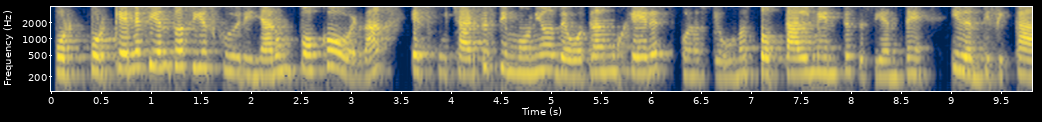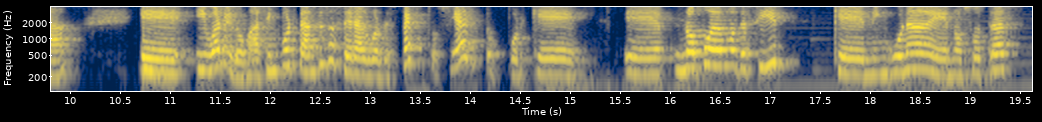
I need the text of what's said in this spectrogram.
por, por, qué me siento así, escudriñar un poco, ¿verdad? Escuchar testimonios de otras mujeres con los que uno totalmente se siente identificada eh, y bueno, y lo más importante es hacer algo al respecto, ¿cierto? Porque eh, no podemos decir que ninguna de nosotras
